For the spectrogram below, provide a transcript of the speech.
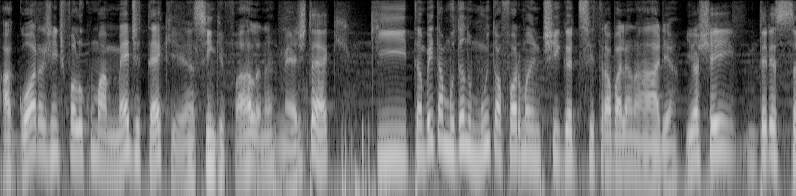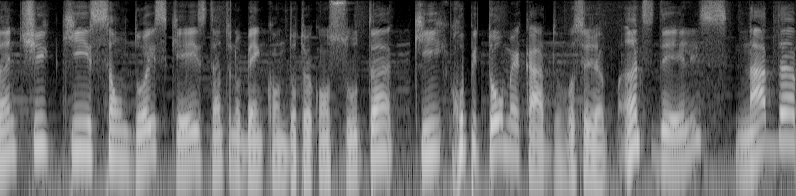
agora a gente falou com uma medtech, é assim que fala, né? Medtech. Que também está mudando muito a forma antiga de se trabalhar na área. E eu achei interessante que são dois cases, tanto no Nubank quanto o Dr. Consulta, que ruptou o mercado. Ou seja, antes deles, nada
